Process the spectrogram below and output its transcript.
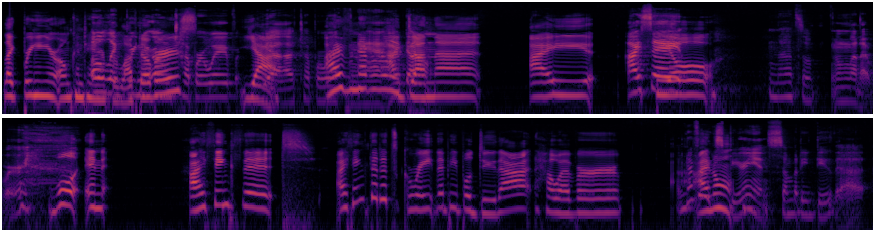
like bringing your own container Oh, like for bring your own leftovers. Tupperware. Yeah. yeah, Tupperware. I've never really done that. I I say feel that's a, whatever. well, and I think that I think that it's great that people do that. However, I've never I experienced somebody do that.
